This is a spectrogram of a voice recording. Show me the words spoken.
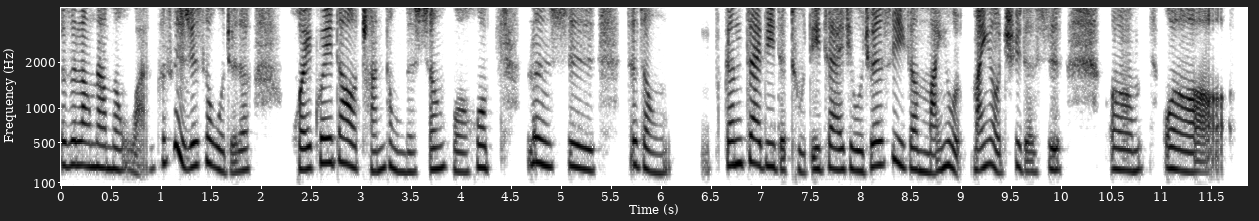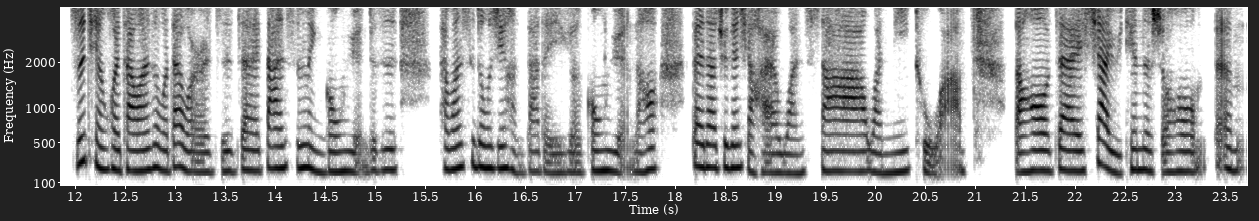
就是让他们玩。可是有些时候，我觉得回归到传统的生活或认识这种。跟在地的土地在一起，我觉得是一个蛮有蛮有趣的事。嗯，我之前回台湾的时候，我带我儿子在大安森林公园，就是台湾市中心很大的一个公园，然后带他去跟小孩玩沙、玩泥土啊。然后在下雨天的时候，嗯，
